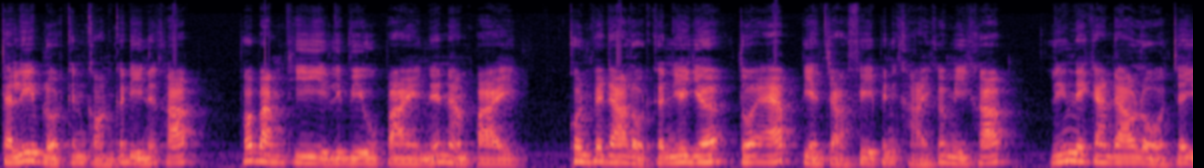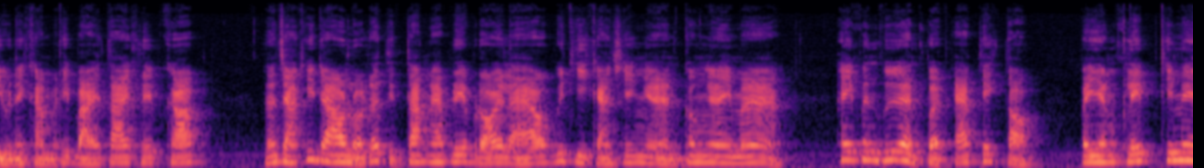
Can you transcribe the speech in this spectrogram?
แต่รีบโหลดกันก่อนก็ดีนะครับ เพราะบางทีรีวิวไปแนะนำไป คนไปดาวน์โหลดกันเยอะๆ ตัวแอปเปลี่ยนจากฟรีเป็นขายก็มีครับ ลิงก์ในการดาวน์โหลดจะอยู่ในคำอธิบายใต้คลิปครับ หลังจากที่ดาวน์โหลดและติดตั้งแอปเรียบร้อยแล้ว วิธีการใช้งานก็ง่ายมาก ให้เพื่อนๆเปิดแอป TikTok ไปยังคลิปที่ไม่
